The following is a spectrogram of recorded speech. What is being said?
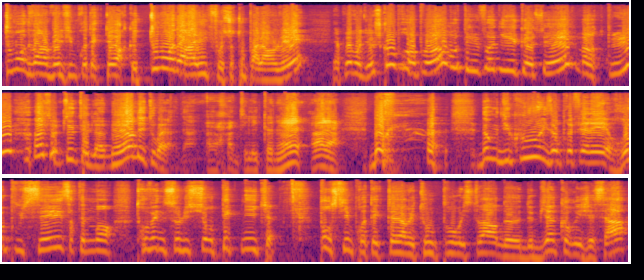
tout le monde va enlever le film protecteur que tout le monde aura dit qu'il faut surtout pas l'enlever, et après, ils vont dire, je comprends pas, mon téléphone il est cassé, il marche plus, ah, Samsung c'est de la merde et tout, voilà. Tu les connais, voilà. Donc, donc du coup, ils ont préféré repousser, certainement trouver une solution technique pour ce film protecteur et tout, pour histoire de, bien corriger ça,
